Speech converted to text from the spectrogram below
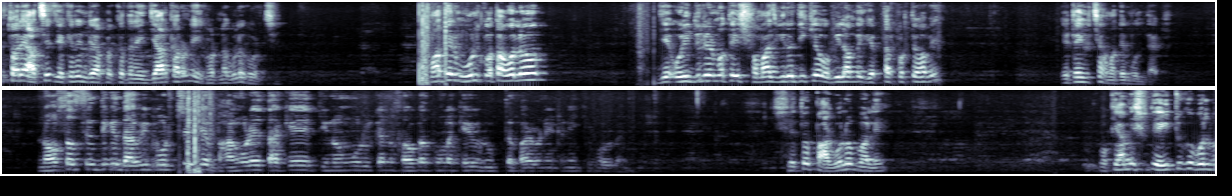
স্তরে আছে যেখানে নিরপেক্ষতা নেই যার কারণে এই ঘটনাগুলো ঘটছে। আমাদের মূল কথা হলো যে ওই দলের মতো এই সমাজ বিরোধীকে অবিলম্বে গ্রেপ্তার করতে হবে। এটাই হচ্ছে আমাদের মূল দাবি। নওসাদ সিদ্দিকি দাবি করছে যে ভাঙড়ে তাকে তৃণমূল কেন শওকাত মোল্লা কেউ রুখতে পারবে না এটা নিয়ে কি বলবেন? সে তো পাগলও বলে। ওকে আমি শুধু এইটুকু বলব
